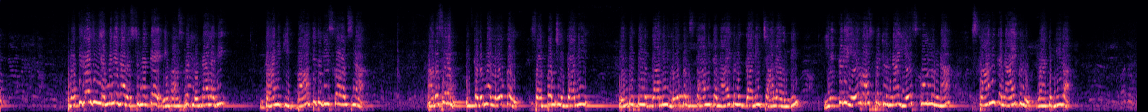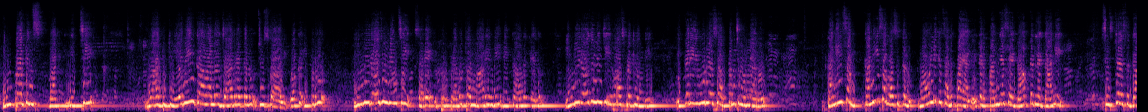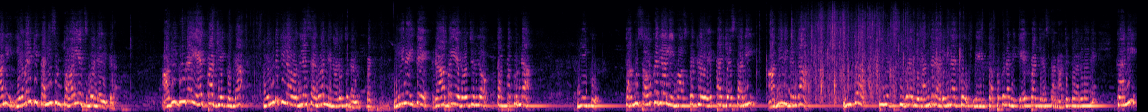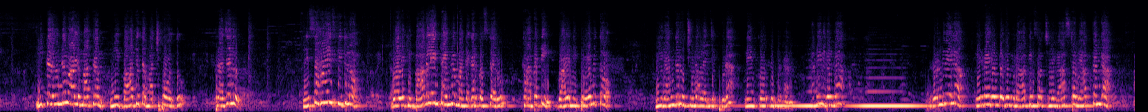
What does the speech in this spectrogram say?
ప్రతిరోజు ఎమ్మెల్యే గారు వస్తున్నట్టే ఈ హాస్పిటల్ ఉండాలని దానికి బాధ్యత తీసుకోవాల్సిన అవసరం ఇక్కడున్న లోకల్ సర్పంచ్లకు కానీ ఎంపీపీలకు కానీ లోకల్ స్థానిక నాయకులకు కానీ చాలా ఉంది. ఎక్కడ ఏ హాస్పిటల్ ఉన్నా ఏ స్కూల్ ఉన్నా స్థానిక నాయకులు వాటి మీద ఇంపార్టెన్స్ వాటికి ఇచ్చి వాటికి ఏమేం కావాలో జాగ్రత్తలు చూసుకోవాలి. ఒక ఇప్పుడు ఇన్ని రోజుల నుంచి సరే ఇప్పుడు ప్రభుత్వం మారింది నేను కాదలేదు ఇన్ని రోజుల నుంచి ఈ హాస్పిటల్ ఉంది. ఇక్కడ ఈ ఊర్లో సర్పంచులు ఉన్నారు. కనీసం కనీస వసతులు మౌలిక సదుపాయాలు ఇక్కడ పనిచేసే డాక్టర్లకు కానీ సిస్టర్స్ కానీ ఎవరికి కనీసం టాయిలెట్స్ కూడా లేవు ఇక్కడ. అవి కూడా ఏర్పాటు చేయకుండా ఎందుకు ఇలా వదిలేశారు అని నేను అడుగుతున్నాను. బట్ నేనైతే రాబోయే రోజుల్లో తప్పకుండా మీకు తగు సౌకర్యాలు ఈ హాస్పిటల్లో ఏర్పాటు చేస్తాని అదే విధంగా ఇంకో పిహెచ్సి కూడా మీరు అందరూ అడిగినట్టు నేను తప్పకుండా మీకు ఏర్పాటు చేస్తాను అతి త్వరలోనే. కానీ ఇక్కడ ఉన్న వాళ్ళు మాత్రం మీ బాధ్యత మర్చిపోవద్దు. ప్రజలు నిస్సహాయ స్థితిలో వాళ్ళకి బాగలేని టైంలో మన దగ్గరకు వస్తారు. కాబట్టి వాళ్ళని ప్రేమతో మీరందరూ చూడాలని చెప్పి కూడా నేను కోరుకుంటున్నాను. అదేవిధంగా రెండు వేల ఇరవై రెండు ఇరవై మూడు ఆర్థిక సంవత్సరంలో రాష్ట్ర వ్యాప్తంగా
